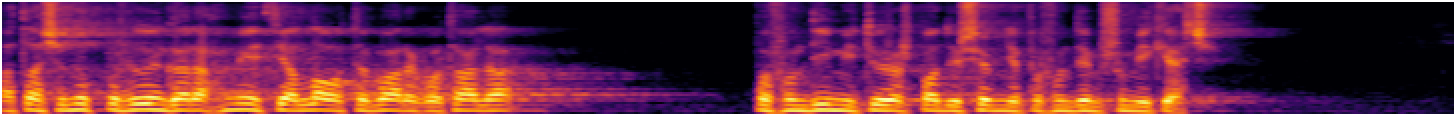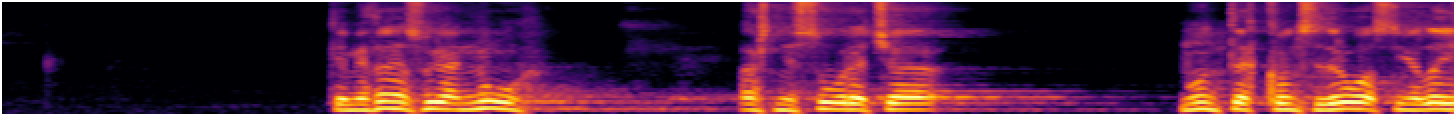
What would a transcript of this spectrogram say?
ata që nuk përfitojnë nga rahmeti i Allahut tebareke ue teala, përfundimi i tyre është padyshim një përfundim shumë i keq. Kemi thënë se surja Nuh është një sure që mund të konsiderohet si një lloj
